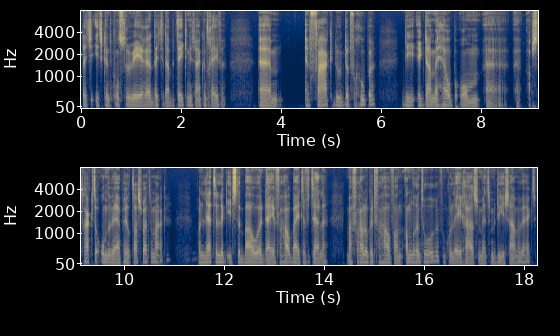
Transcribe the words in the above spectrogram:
dat je iets kunt construeren. Dat je daar betekenis aan kunt geven. Ehm, en vaak doe ik dat voor groepen. Die ik daarmee help om abstracte onderwerpen heel tastbaar te maken. Letterlijk iets te bouwen, daar je verhaal bij te vertellen. Maar vooral ook het verhaal van anderen te horen. Van collega's mensen met wie je samenwerkt.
